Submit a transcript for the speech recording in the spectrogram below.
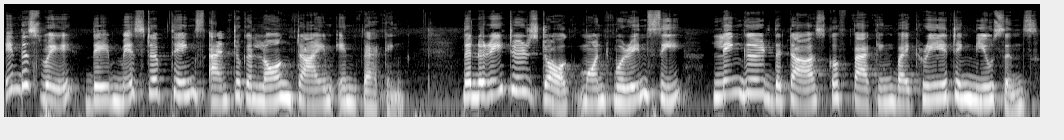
In this way, they messed up things and took a long time in packing. The narrator's dog, Montmorency, lingered the task of packing by creating nuisance.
